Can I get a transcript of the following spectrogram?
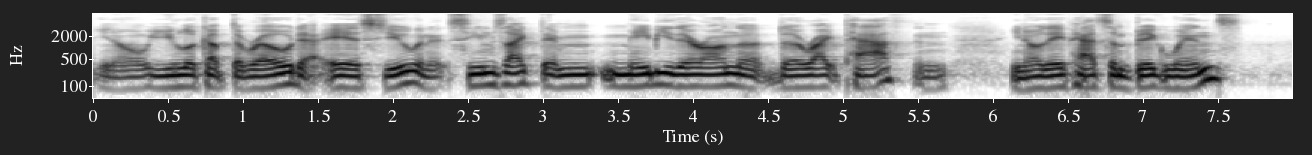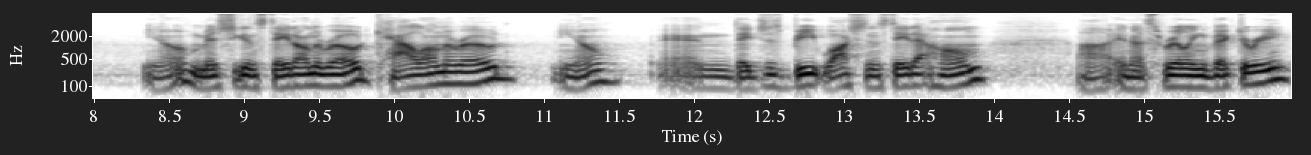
you know, you look up the road at ASU, and it seems like they maybe they're on the, the right path, and you know they've had some big wins. You know, Michigan State on the road, Cal on the road. You know, and they just beat Washington State at home uh, in a thrilling victory,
